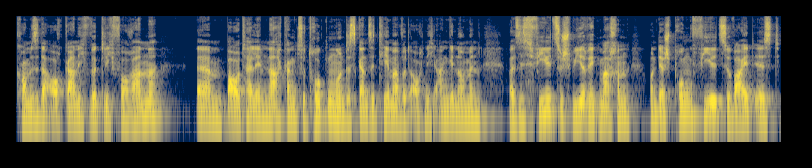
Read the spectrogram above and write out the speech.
kommen Sie da auch gar nicht wirklich voran, ähm, Bauteile im Nachgang zu drucken und das ganze Thema wird auch nicht angenommen, weil sie es viel zu schwierig machen und der Sprung viel zu weit ist,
